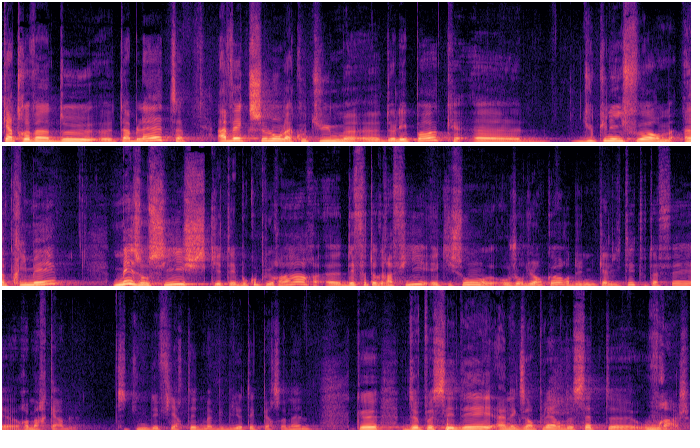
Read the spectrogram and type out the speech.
82 euh, tablettes, avec, selon la coutume euh, de l'époque, du cunéiforme imprimé, mais aussi, ce qui était beaucoup plus rare, des photographies et qui sont aujourd'hui encore d'une qualité tout à fait remarquable. C'est une des fiertés de ma bibliothèque personnelle que de posséder un exemplaire de cet ouvrage.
